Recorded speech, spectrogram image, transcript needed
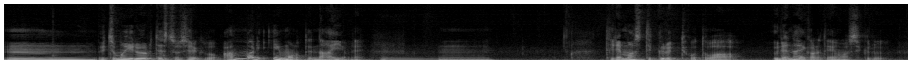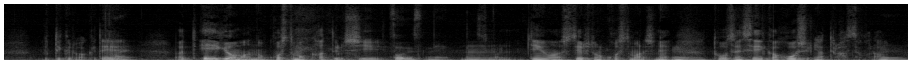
うーんうちもいろいろテストしてるけどあんまりいいものってないよね。ううん。んテレマしてくるってことは売れないから電話してくる売ってくるわけで、はい。まあ営業マンのコストもかかってるし、そうですね。うん、電話してる人のコストもあるしね、うん。当然成果報酬になってるはずだから、うん。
